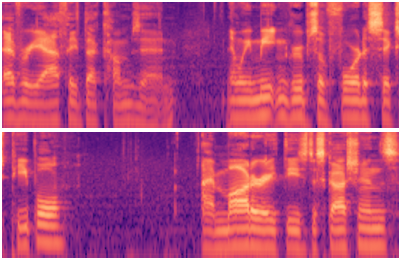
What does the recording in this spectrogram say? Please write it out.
every athlete that comes in and we meet in groups of four to six people. I moderate these discussions,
